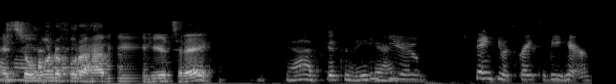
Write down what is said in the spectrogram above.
It's so wonderful to have you here today. Yeah, it's good to be here. Thank you. Thank you. It's great to be here.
